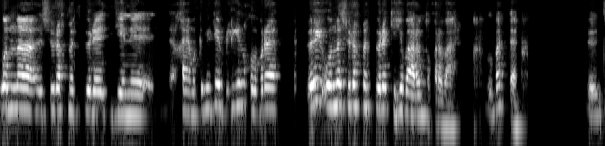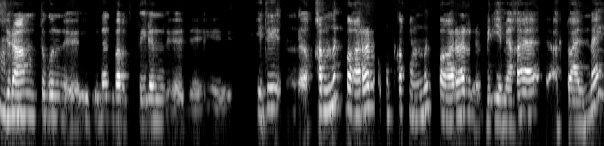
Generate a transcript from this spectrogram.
онна сүрәх мәкбүре диене хаймыкыне билген холбра өй онна сүрәх мәкбүре кихи барын тукара бар. Убатта. Сүрән тугун үнен бартылын ити каннык багарар, укка каннык багарар биемега актуальный.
